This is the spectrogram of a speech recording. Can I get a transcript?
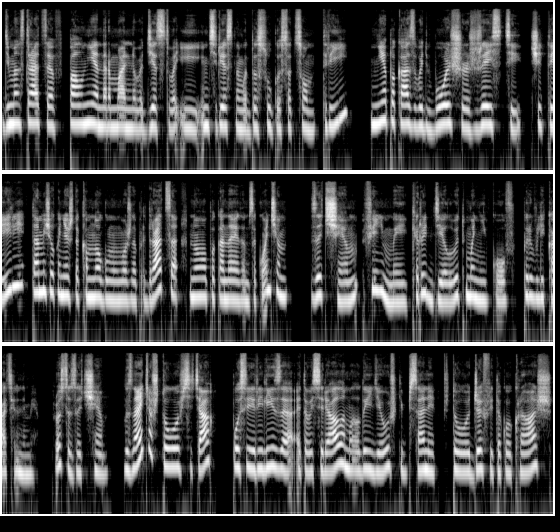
Демонстрация вполне нормального детства и интересного досуга с отцом. Три не показывать больше жести 4. Там еще, конечно, ко многому можно придраться, но пока на этом закончим. Зачем фильммейкеры делают маньяков привлекательными? Просто зачем? Вы знаете, что в сетях после релиза этого сериала молодые девушки писали, что Джеффри такой краш,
